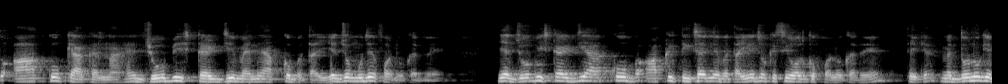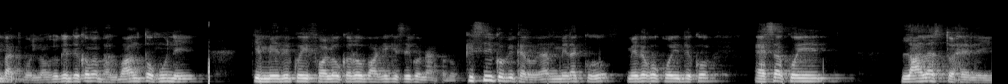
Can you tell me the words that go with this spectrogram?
तो आपको क्या करना है? जो भी स्ट्रेटजी मैंने आपको बताई है, जो मुझे फॉलो कर रहे हैं, या जो भी स्ट्रेटजी आपको आपके टीचर ने बताई है, जो किसी और को फॉलो कर रहे हैं, ठीक है? मैं दोनों की बात बोल रहा हूँ, क्योंकि देखो, मैं भगवान तो हूँ नहीं। कि मेरे को ही फॉलो करो, बाकी किसी को ना करो। किसी को भी करो यार, मेरा को, मेरे को कोई देखो, ऐसा कोई लालच तो है नहीं,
